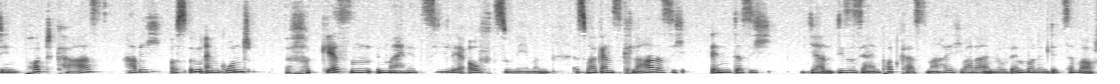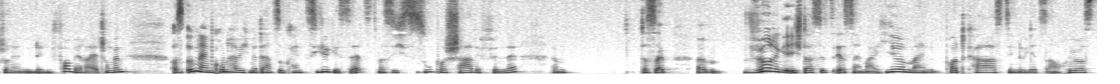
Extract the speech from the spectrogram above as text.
Den Podcast habe ich aus irgendeinem Grund vergessen, in meine Ziele aufzunehmen. Es war ganz klar, dass ich, dass ich ja dieses Jahr einen Podcast mache. Ich war da im November und im Dezember auch schon in den Vorbereitungen. Aus irgendeinem Grund habe ich mir dazu kein Ziel gesetzt, was ich super schade finde. Deshalb ähm, würdige ich das jetzt erst einmal hier. Mein Podcast, den du jetzt auch hörst,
